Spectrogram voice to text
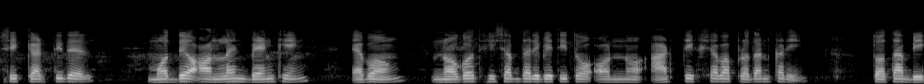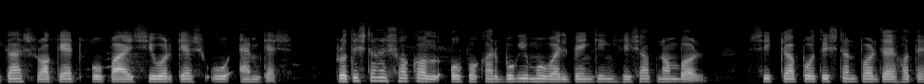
শিক্ষার্থীদের মধ্যে অনলাইন ব্যাংকিং এবং নগদ হিসাবধারী ব্যতীত অন্য আর্থিক সেবা প্রদানকারী তথা bKash, Rocket, Upay sure cash ও এম ক্যাশ। প্রতিষ্ঠানের সকল উপকারভোগী মোবাইল ব্যাংকিং হিসাব নম্বর, শিক্ষা প্রতিষ্ঠান পর্যায় হতে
